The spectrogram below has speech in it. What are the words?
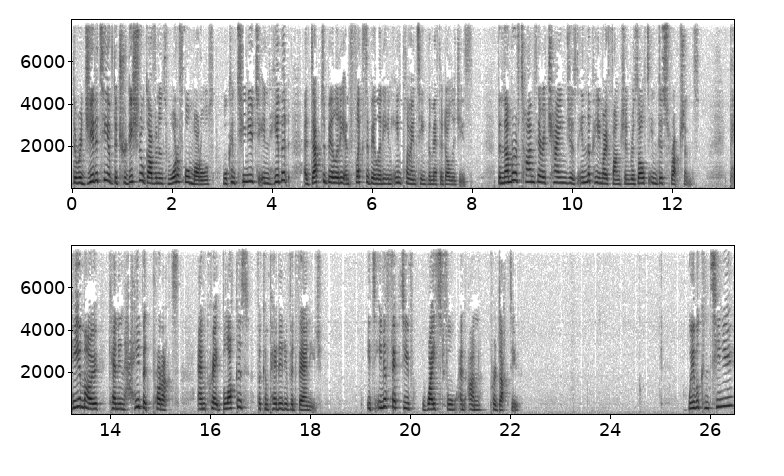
The rigidity of the traditional governance waterfall models will continue to inhibit adaptability and flexibility in implementing the methodologies. The number of times there are changes in the PMO function results in disruptions. PMO can inhibit products and create blockers for competitive advantage. It's ineffective, wasteful, and unproductive. We will continue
